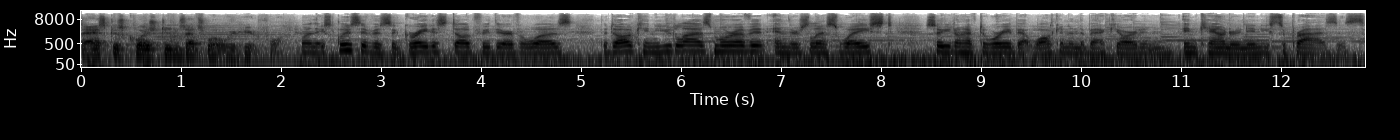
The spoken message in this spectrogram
ask us questions. That's what we're here for. When the exclusive is the greatest dog food there ever was, the dog can utilize more of it and there's less waste. So you don't have to worry about walking in the backyard and encountering any surprises.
